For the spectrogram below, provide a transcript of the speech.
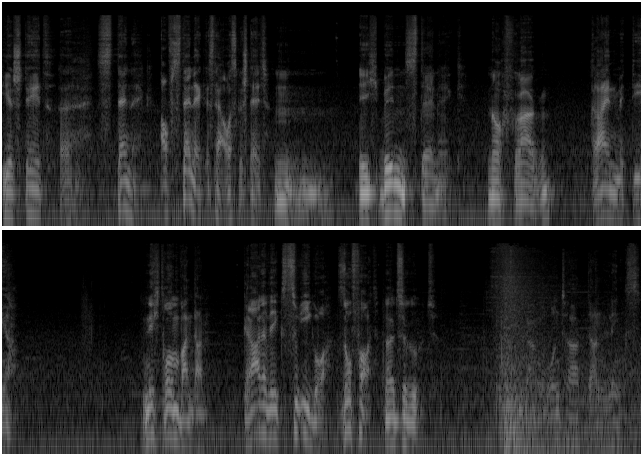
Hier steht äh, Stanek. Auf Stanek ist er ausgestellt. Hm. Ich bin Stanek. Noch Fragen? Rein mit dir. Nicht rumwandern. Geradewegs zu Igor. Sofort. Also gut. Gang runter, dann links.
